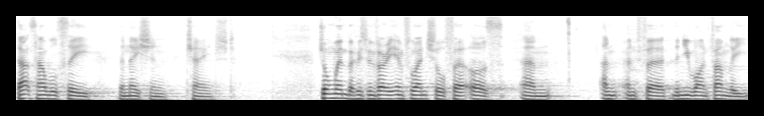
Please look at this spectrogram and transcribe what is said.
That's how we'll see the nation changed. John Wimber, who's been very influential for us, um, and, and for the New Wine family,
